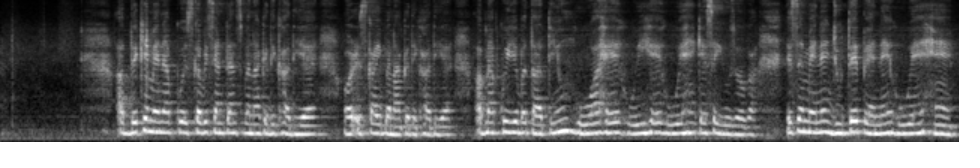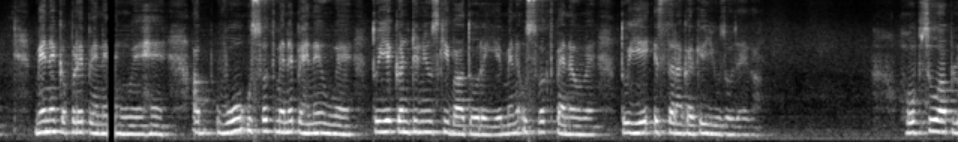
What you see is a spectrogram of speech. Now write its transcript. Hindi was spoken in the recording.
अब देखिए, मैंने आपको इसका भी सेंटेंस बना के दिखा दिया है और इसका ही बना के दिखा दिया है। अब मैं आपको ये बताती हूँ, हुआ है, हुई है, हुए हैं, कैसे यूज़ होगा? जैसे मैंने जूते पहने हुए हैं, मैंने कपड़े पहने हुए हैं, अब वो उस वक्त मैंने पहने हुए हैं तो ये कंटिन्यूस की बात हो रही है, मैंने उस वक्त पहने हुए हैं तो ये इस तरह करके यूज़ हो जाएगा। होप सो आप लोग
